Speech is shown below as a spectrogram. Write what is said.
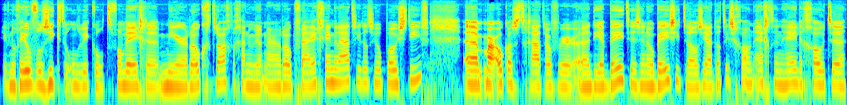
heeft nog heel veel ziekte ontwikkeld vanwege meer rookgedrag. We gaan nu naar een rookvrije generatie, dat is heel positief. Uh, maar ook als het gaat over diabetes en obesitas, ja, dat is gewoon echt een hele grote,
